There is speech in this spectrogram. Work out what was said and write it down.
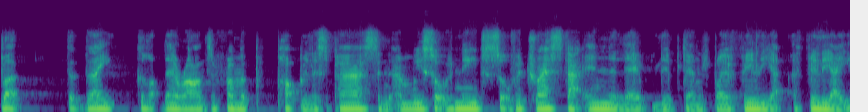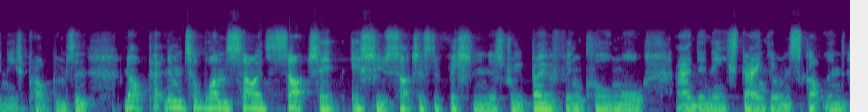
But that they got their answer from a populist person, and we sort of need to sort of address that in the Lib, Lib Dems by affiliate, affiliating these problems and not putting them to one side. Such issues such as the fishing industry, both in Cornwall and in East Anglia and Scotland,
